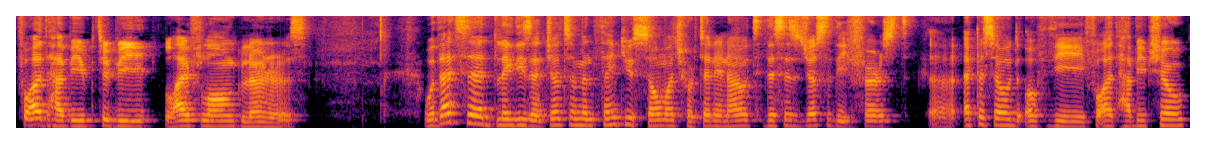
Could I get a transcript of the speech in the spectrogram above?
Fuad Habib to be lifelong learners. With that said, ladies and gentlemen, thank you so much for turning out. This is just the first uh, episode of the Fuad Habib show.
